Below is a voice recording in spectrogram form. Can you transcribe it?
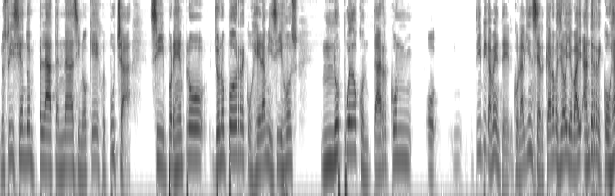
No estoy diciendo en plata, en nada, sino que, pucha, si por ejemplo yo no puedo recoger a mis hijos, no puedo contar con, o típicamente, con alguien cercano para decir, oye, vaya, ande, recoge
